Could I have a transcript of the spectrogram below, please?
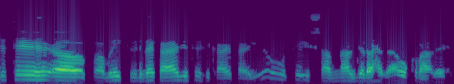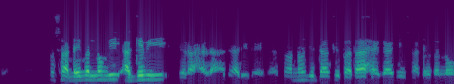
ਜਿੱਥੇ ਪਬਲਿਕ ਫੀਡਬੈਕ ਆਇਆ ਜਿੱਥੇ ਸ਼ਿਕਾਇਤ ਆਈ ਹੈ ਉਹ ਉੱਥੇ ਇਸ ਹਿਸਾਬ ਨਾਲ ਜਿਹੜਾ ਹੈਗਾ ਉਹ ਕਰਾ ਰਹੇ ਉਹ ਸਾਡੇ ਵੱਲੋਂ ਵੀ ਅੱਗੇ ਵੀ ਜਿਹੜਾ ਤੁਹਾਨੂੰ ਜਿੱਦਾਂ ਕਿ ਪਤਾ ਹੈਗਾ ਕਿ ਸਾਡੇ ਵੱਲੋਂ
